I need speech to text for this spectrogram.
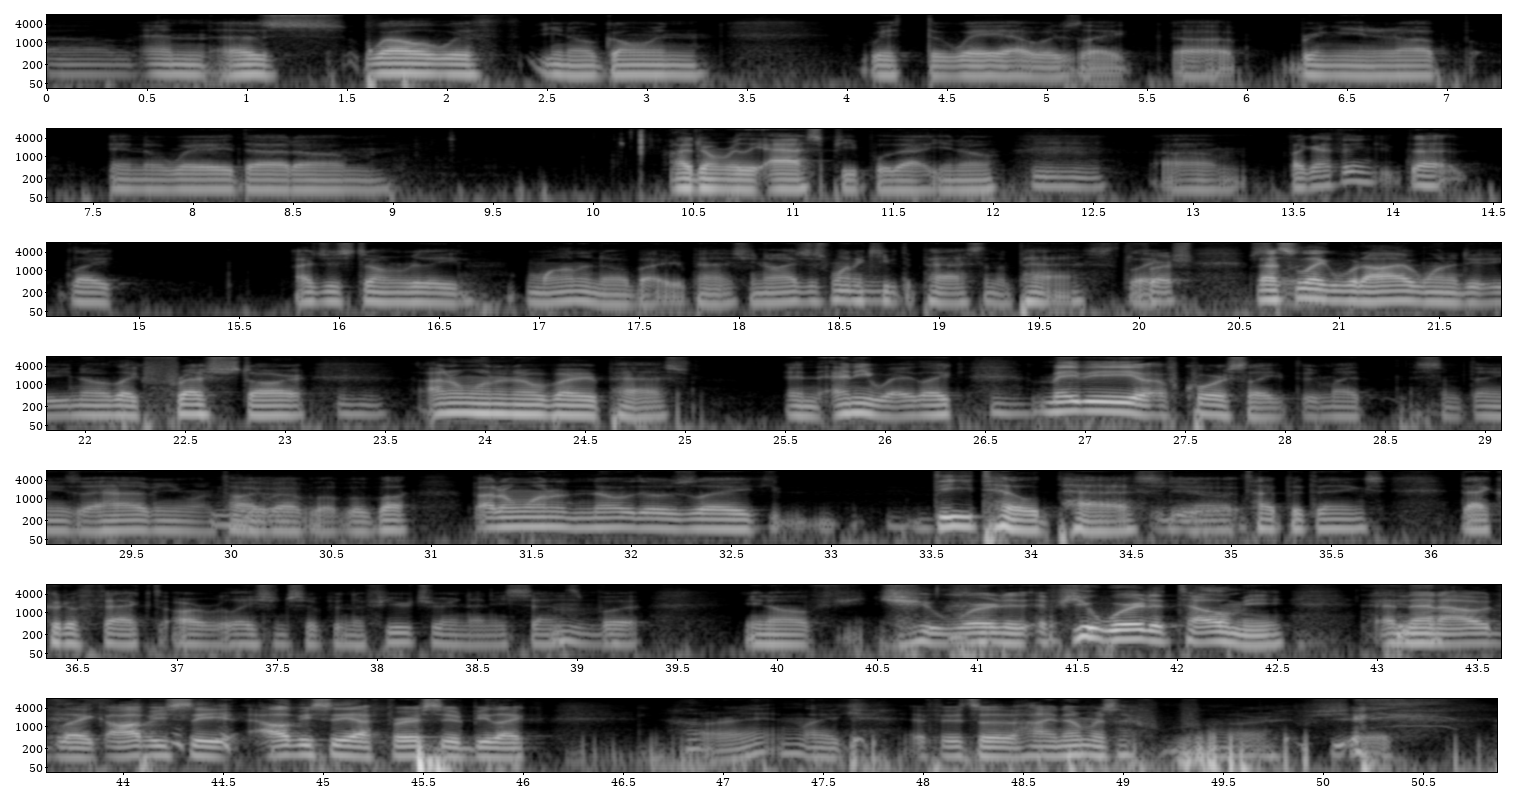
Um, and as well with you know going with the way I was like uh, bringing it up in a way that um, I don't really ask people that you know. mm-hmm. Um, like I think that like I just don't really want to know about your past. You know, I just want to Mhm. keep the past in the past. Like fresh that's like what I want to do. You know, like fresh start. Mhm. I don't want to know about your past in any way. Like Mhm. maybe, of course, like there might some things that happen you want to talk about, blah blah blah. But I don't want to know those like detailed past, you know, type of things that could affect our relationship in the future in any sense. Mm. But you know, if you were to if you were to tell me, and then I would like obviously obviously at first it would be like. All right, and like if it's a high number, it's like, all right, shit.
